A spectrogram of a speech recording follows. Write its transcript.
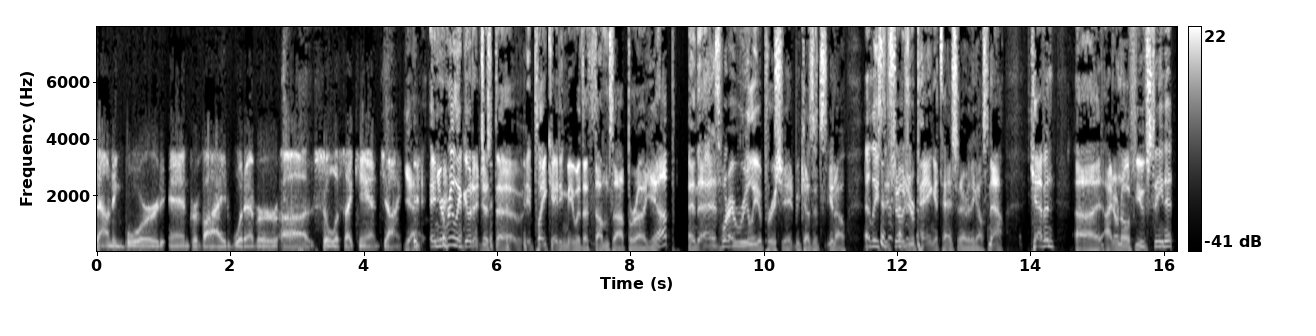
sounding board and provide whatever uh, solace I can, Johnny. Yeah, and you're really good at just uh, placating me with a thumbs up or a yep. And that's what I really appreciate because it's, you know, at least it shows you're paying attention to everything else. Now, Kevin, uh, I don't know if you've seen it,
